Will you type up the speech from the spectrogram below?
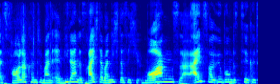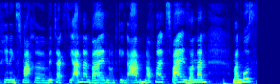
als Fauler könnte man erwidern, es reicht aber nicht, dass ich morgens ein, zwei Übungen des Zirkeltrainings mache, mittags die anderen beiden und gegen Abend nochmal zwei, sondern man muss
